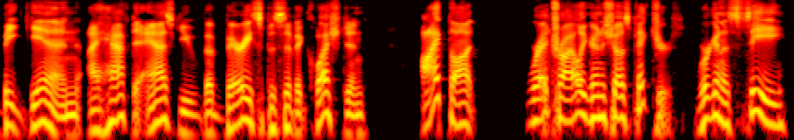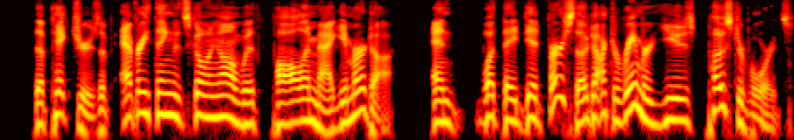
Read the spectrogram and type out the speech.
begin, I have to ask you a very specific question. I thought we're at trial, you're going to show us pictures. We're going to see the pictures of everything that's going on with Paul and Maggie Murdaugh. And what they did first, though, Dr. Riemer used poster boards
